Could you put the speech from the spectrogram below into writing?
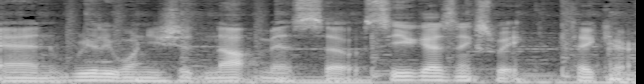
and really one you should not miss. So, see you guys next week. Take care.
